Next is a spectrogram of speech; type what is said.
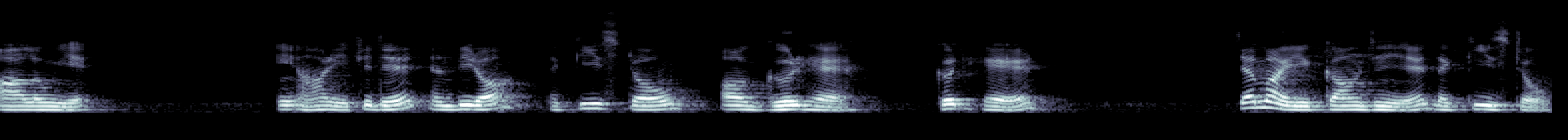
အားလုံးရဲ့အင်အားတွေဖြစ်တဲ့ and ပြီးတော့ the keystone of good hair good hair ကျမကြီးကောင်းခြင်းရဲ့ the keystone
